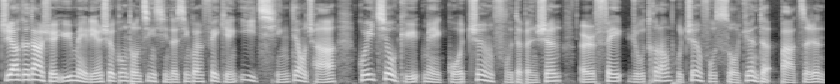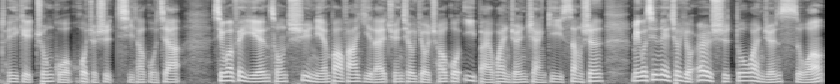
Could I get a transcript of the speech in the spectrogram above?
芝加哥大学与美联社共同进行的新冠肺炎疫情调查，归咎于美国政府的本身，而非如特朗普政府所愿的把责任推给中国或者是其他国家。新冠肺炎从去年爆发以来，全球有超过一百万人染疫丧生，美国境内就有二十多万人死亡。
